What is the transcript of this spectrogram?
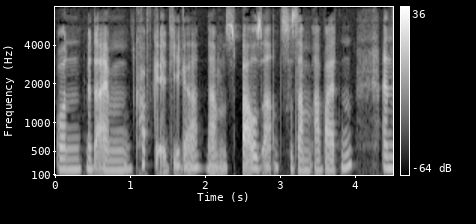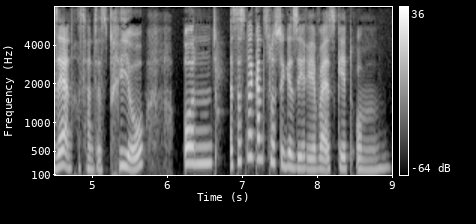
und mit einem Kopfgeldjäger namens Bowser zusammenarbeiten. Ein sehr interessantes Trio. Und es ist eine ganz lustige Serie, weil es geht um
